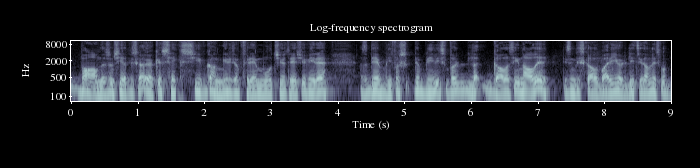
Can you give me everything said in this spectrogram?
bane som sier at vi skal øke seks-syv ganger liksom frem mot 23-24. Altså det, blir det, blir liksom for gale signaler. Liksom vi skal bare gjøre det litt, liksom,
